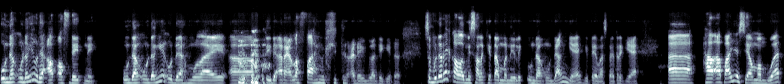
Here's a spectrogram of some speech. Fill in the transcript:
undang-undangnya udah out of date nih. Undang-undangnya udah mulai uh, tidak relevan gitu. Ada yang bilang kayak gitu. Sebenarnya kalau misalnya kita menilik undang-undangnya gitu ya Mas Patrick ya, uh, hal apa aja sih yang membuat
